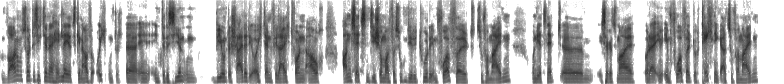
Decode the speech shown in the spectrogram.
Warum sollte sich denn ein Händler jetzt genau für euch unter, äh, interessieren und wie unterscheidet ihr euch denn vielleicht von auch Ansätzen, die schon mal versuchen, die Retoure im Vorfeld zu vermeiden und jetzt nicht, äh, ich sage jetzt mal, oder im, im, Vorfeld durch Technik auch zu vermeiden,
